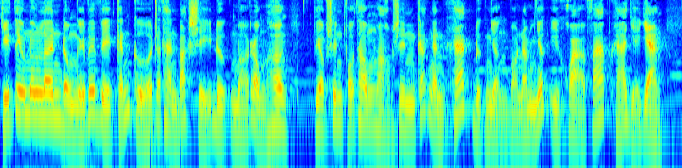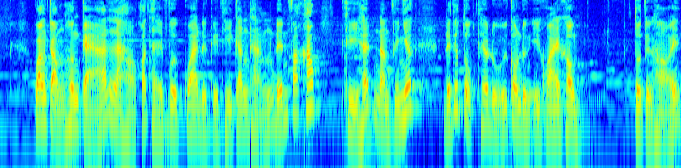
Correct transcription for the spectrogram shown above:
Chỉ tiêu nâng lên đồng nghĩa với việc cánh cửa trở thành bác sĩ được mở rộng hơn vì học sinh phổ thông hoặc học sinh các ngành khác được nhận vào năm nhất y khoa ở Pháp khá dễ dàng. Quan trọng hơn cả là họ có thể vượt qua được kỳ thi căng thẳng đến phát khóc khi hết năm thứ nhất để tiếp tục theo đuổi con đường y khoa hay không. Tôi tự hỏi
